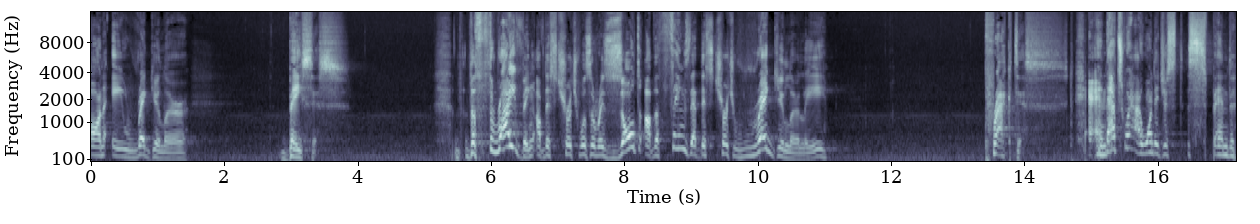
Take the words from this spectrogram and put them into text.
on a regular basis. The thriving of this church was a result of the things that this church regularly practiced. And that's where I want to just spend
